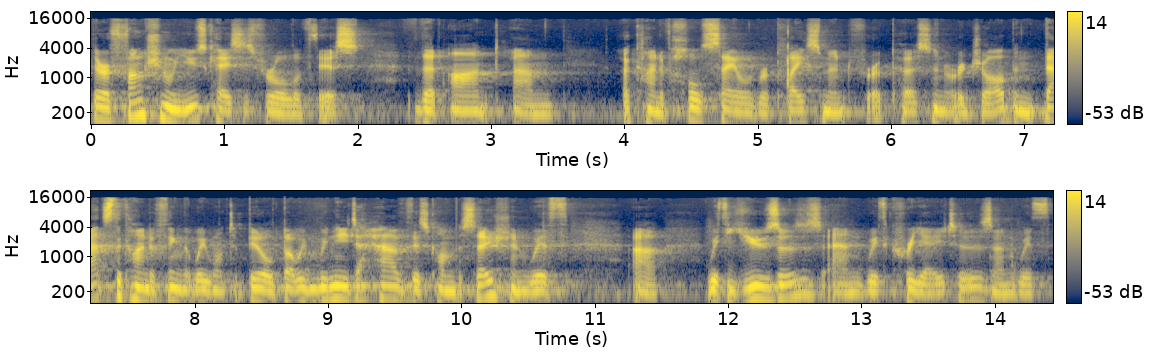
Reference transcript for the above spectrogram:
there are functional use cases for all of this that aren't um, a kind of wholesale replacement for a person or a job. And that's the kind of thing that we want to build. But we, we need to have this conversation with, uh, with users and with creators and with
